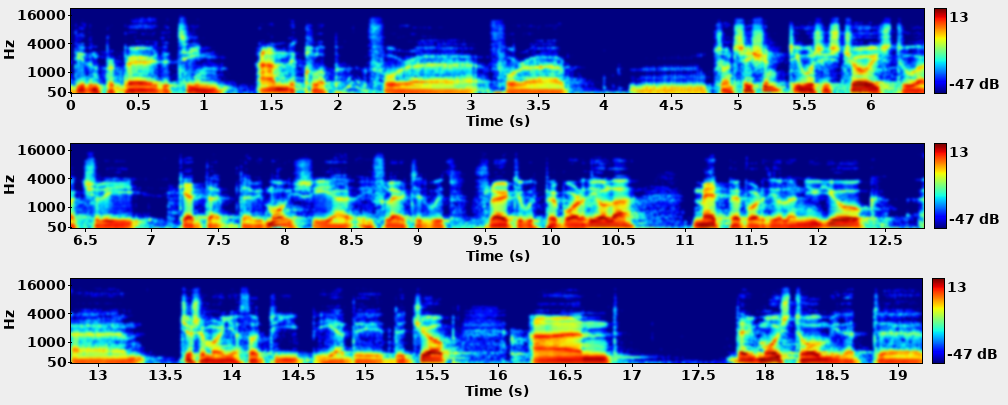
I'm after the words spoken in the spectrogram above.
didn't prepare the team and the club for uh, for a mm, transition. It was his choice to actually get that David Moyes. He uh, he flirted with flirted with Pep Guardiola, met Pep Guardiola in New York. Um, Jose Mourinho thought he, he had the, the job, and David Moyes told me that uh,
